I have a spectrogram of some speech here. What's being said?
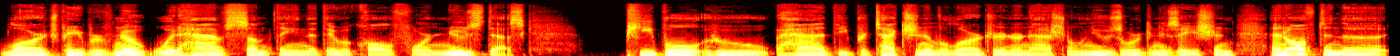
large paper of note would have something that they would call foreign news desk. People who had the protection of a larger international news organization and often the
